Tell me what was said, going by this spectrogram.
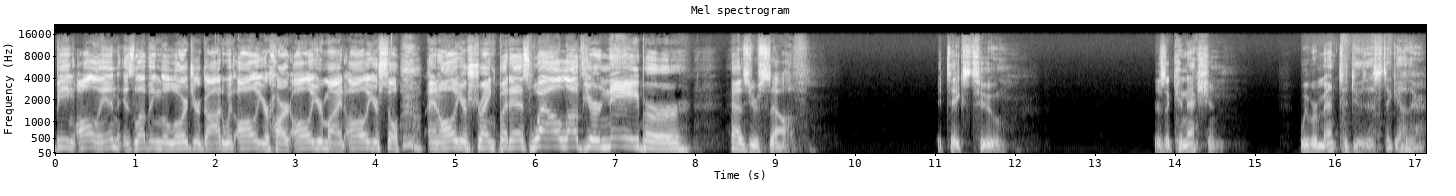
being all in is loving the Lord your God with all your heart, all your mind, all your soul, and all your strength, but as well love your neighbor as yourself. It takes two. There's a connection. We were meant to do this together.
